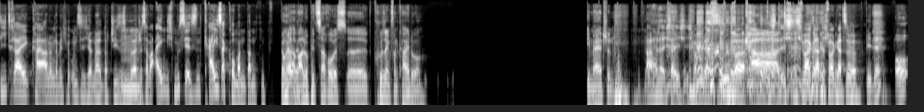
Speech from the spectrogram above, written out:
Die drei, keine Ahnung, da bin ich mir unsicher. Halt noch Jesus Mhm. Burgess. Aber eigentlich muss ja, es sind Kaiserkommandanten. Junge, Leute. Avalo Pizarro ist äh, Cousin von Kaido. Imagine. Alter, ich, ich, ich war mir gerade super. Ich, ich, ich war gerade ich war grad so, bitte? Oh,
